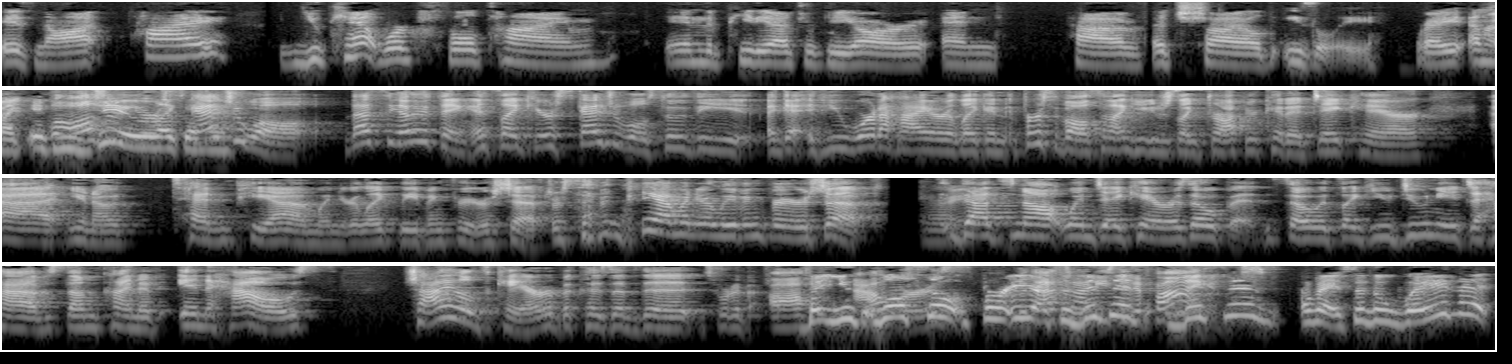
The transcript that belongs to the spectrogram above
is not high, you can't work full time in the pediatric ER and have a child easily, right? And right. like if well, you do, your like schedule. that's the other thing. It's like your schedule. So the again, if you were to hire like, an, first of all, it's not like you can just like drop your kid at daycare at you know 10 p.m. when you're like leaving for your shift or 7 p.m. when you're leaving for your shift. Right. That's not when daycare is open. So it's like you do need to have some kind of in-house child care because of the sort of off but you hours, well so for yeah so this is this is okay so the way that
